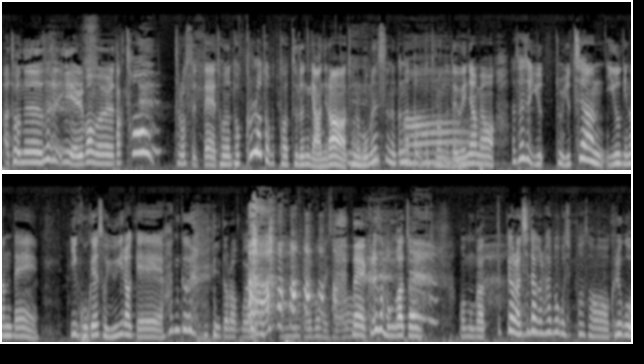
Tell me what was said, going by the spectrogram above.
아 저는 사실 이 앨범을 딱 처음 들었을 때 저는 더 클로저부터 들은 게 아니라 저는 네. 로맨스는 끝났다부터 아. 들었는데 왜냐면 사실 유- 좀 유치한 이유긴 한데 이 곡에서 유일하게 한글이더라고요. 음, 앨범에서. 네, 그래서 뭔가 좀 어, 뭔가 특별한 시작을 해보고 싶어서 그리고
